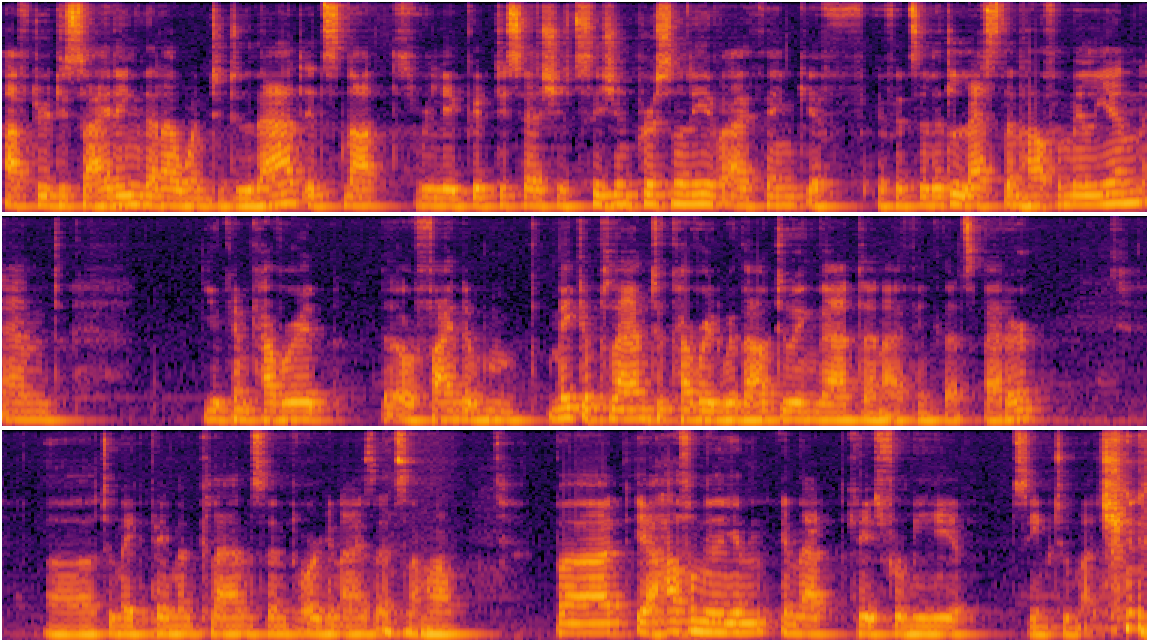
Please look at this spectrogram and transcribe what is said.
after deciding that I want to do that, it's not really a good decision personally. I think if, if it's a little less than half a million and you can cover it or find a make a plan to cover it without doing that, then I think that's better uh, to make payment plans and organize that mm-hmm. somehow. But yeah, half a million in that case for me it seemed too much. oh,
